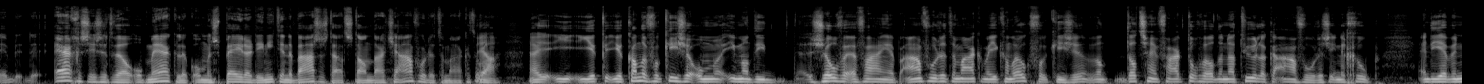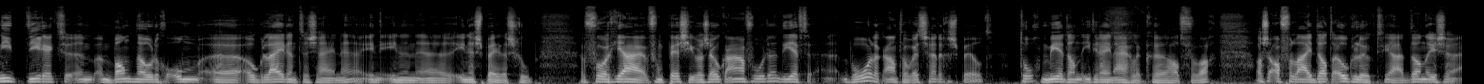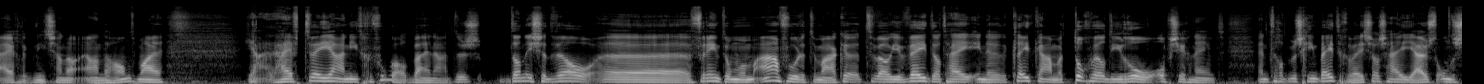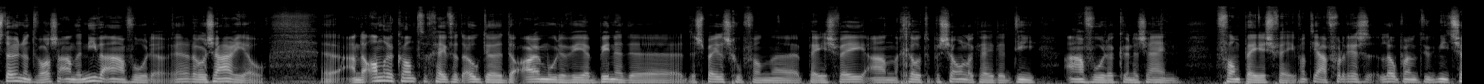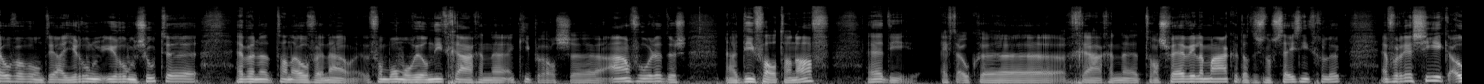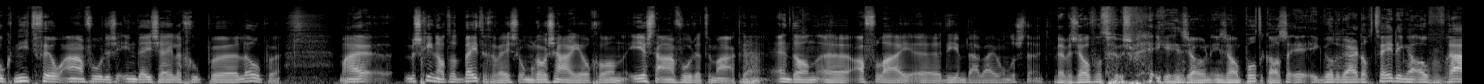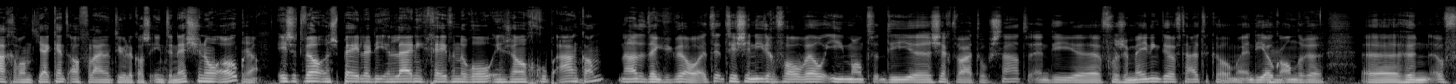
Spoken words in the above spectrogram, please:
Ergens is het wel opmerkelijk om een speler die niet in de basis staat standaard je aanvoerder te maken, toch? Ja, nou, je, je, kan ervoor kiezen om iemand die zoveel ervaring heeft aanvoerder te maken. Maar je kan er ook voor kiezen, want dat zijn vaak toch wel de natuurlijke aanvoerders in de groep. En die hebben niet direct een, een band nodig om ook leidend te zijn hè, in, in, een, in een spelersgroep. Vorig jaar Van Persie was ook aanvoerder. Die heeft een behoorlijk aantal wedstrijden gespeeld. Toch meer dan iedereen eigenlijk uh, had verwacht. Als Affelay dat ook lukt, ja, dan is er eigenlijk niets aan de, aan de hand. Maar ja, hij heeft twee jaar niet gevoetbald bijna. Dus dan is het wel uh, vreemd om hem aanvoerder te maken. Terwijl je weet dat hij in de kleedkamer toch wel die rol op zich neemt. En het had misschien beter geweest als hij juist ondersteunend was aan de nieuwe aanvoerder, hè, Rosario. Uh, aan de andere kant geeft het ook de, de armoede weer binnen de, de spelersgroep van uh, PSV aan grote persoonlijkheden die aanvoerder kunnen zijn van PSV. Want ja, voor de rest lopen er natuurlijk niet zoveel rond. Ja, Jeroen, Jeroen Zoet hebben het dan over. Nou, Van Bommel wil niet graag een, een keeper als aanvoerder. Dus nou, die valt dan af. die heeft ook uh, graag een uh, transfer willen maken. Dat is nog steeds niet gelukt. En voor de rest zie ik ook niet veel aanvoerders in deze hele groep lopen. Maar eh, misschien had het beter geweest om Rosario gewoon eerste aanvoerder te maken. Ja. En dan eh Affelay eh, die hem daarbij ondersteunt. We hebben zoveel te bespreken in zo'n, in zo'n podcast. Ik wilde daar nog twee dingen over vragen. Want jij kent Affelay natuurlijk als international ook. Ja. Is het wel een speler die een leidinggevende rol in zo'n groep aan kan? Nou, dat denk ik wel. Het, het is in ieder geval wel iemand die zegt waar het op staat. En die voor zijn mening durft uit te komen. En die ook Hmm. anderen hun of,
